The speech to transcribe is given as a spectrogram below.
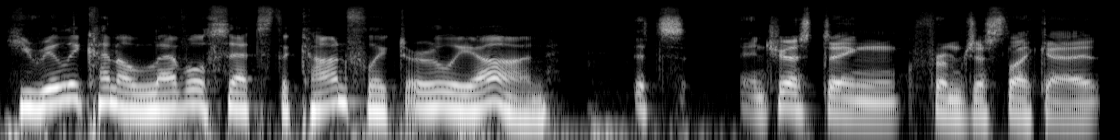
He really kind of level sets the conflict early on. It's interesting from just like a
